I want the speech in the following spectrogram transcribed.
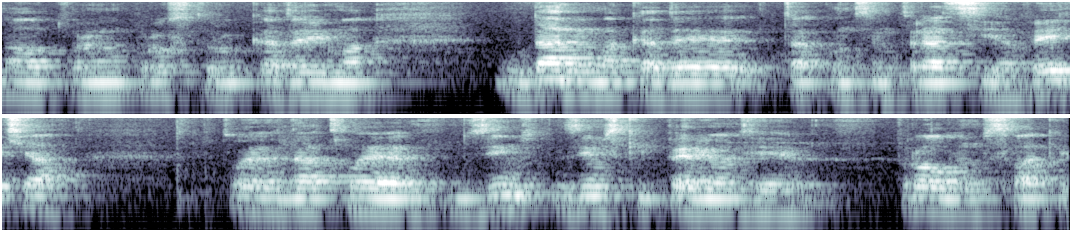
na otvorenom prostoru kada ima u danima kada je ta koncentracija veća. To je, dakle, zim, zimski period je problem svake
